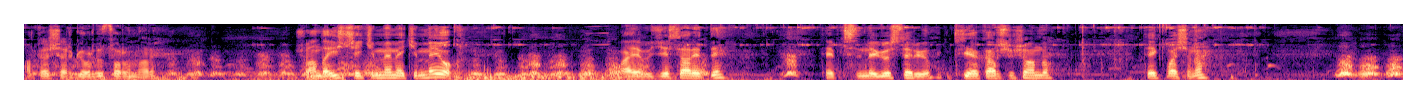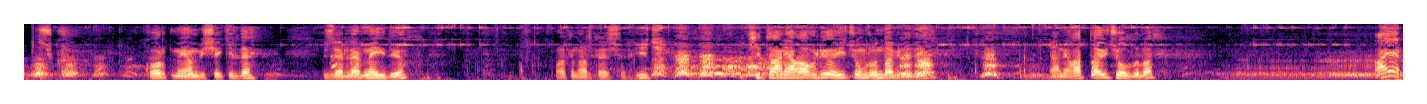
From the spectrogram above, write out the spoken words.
Arkadaşlar gördü sorunları. Şu anda hiç çekinme mekinme yok. Bayağı bir cesaretli. Tepkisini de gösteriyor. İkiye karşı şu anda tek başına korkmayan bir şekilde üzerlerine gidiyor. Bakın arkadaşlar hiç iki tane havlıyor hiç umrunda bile değil. Yani hatta üç oldular. Hayır.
